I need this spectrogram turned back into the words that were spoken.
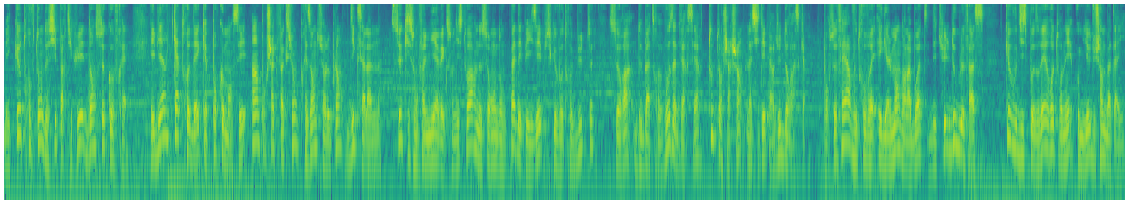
Mais que trouve-t-on de si particulier dans ce coffret? Eh bien 4 decks pour commencer, un pour chaque faction présente sur le plan d'Ixalan. Ceux qui sont familiers avec son histoire ne seront donc pas dépaysés puisque votre but sera de battre vos adversaires tout en cherchant la cité perdue d'Oraska. Pour ce faire, vous trouverez également dans la boîte des tuiles double face que vous disposerez retournées au milieu du champ de bataille.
